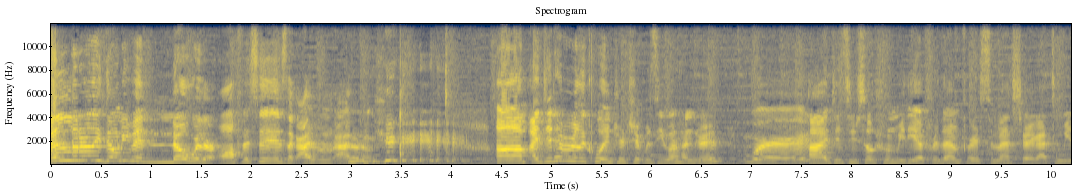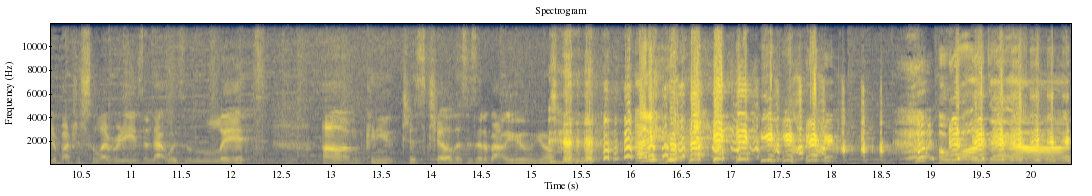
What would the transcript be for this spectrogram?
I literally don't even know where their office is. Like I, I don't know. Um, I did have a really cool internship with Z100. Word. I did do social media for them for a semester. I got to meet a bunch of celebrities, and that was lit. Um, can you just chill? This isn't about you. You know. Oh, well, damn.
